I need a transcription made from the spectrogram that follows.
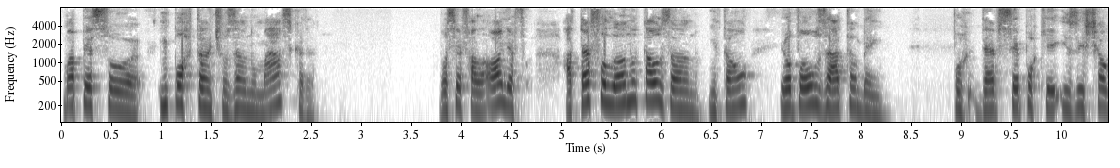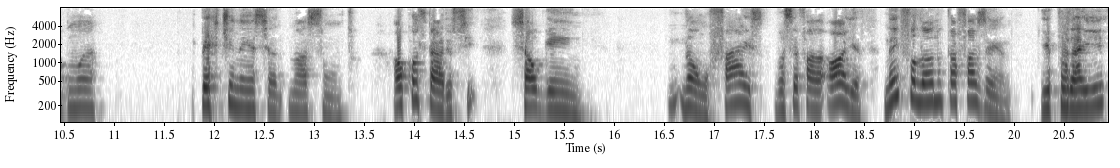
uma pessoa importante usando máscara, você fala: olha, até Fulano está usando, então eu vou usar também. Por, deve ser porque existe alguma pertinência no assunto. Ao contrário, se, se alguém não faz, você fala: olha, nem Fulano está fazendo. E por aí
